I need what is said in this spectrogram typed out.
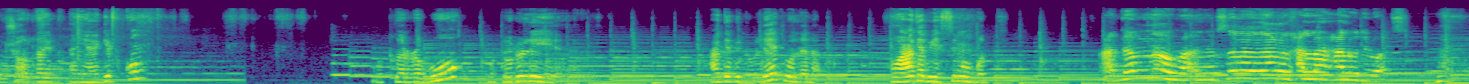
إن شاء الله يبقى يعجبكم. وتجربوه وتقولوا لي عجب الولاد ولا لأ. هو عجب ياسين وبطي عجبنا ونفسنا نعمل حلة حلو دلوقتي.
